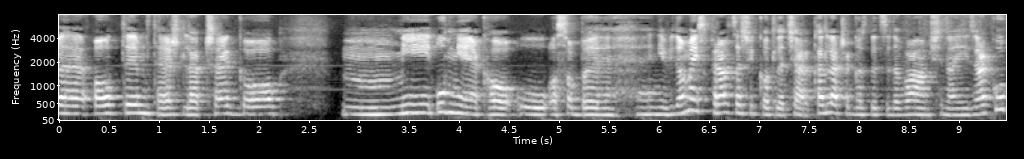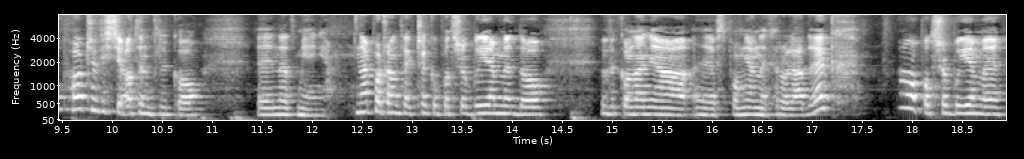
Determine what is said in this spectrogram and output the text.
e, o tym też, dlaczego mi, u mnie jako u osoby niewidomej sprawdza się kotleciarka, dlaczego zdecydowałam się na jej zakup. Oczywiście o tym tylko nadmienię. Na początek, czego potrzebujemy do wykonania wspomnianych roladek? No, potrzebujemy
